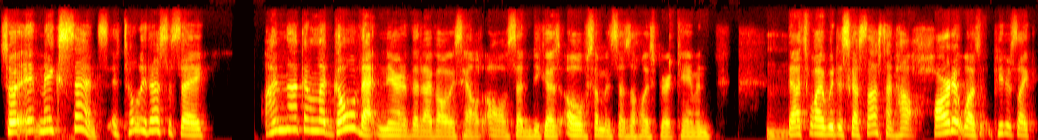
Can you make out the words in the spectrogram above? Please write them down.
So it makes sense. It totally does to say, I'm not going to let go of that narrative that I've always held all of a sudden because, oh, someone says the Holy Spirit came. And Mhm. that's why we discussed last time how hard it was. Peter's like,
